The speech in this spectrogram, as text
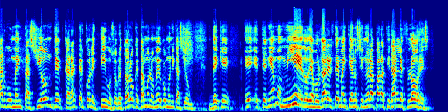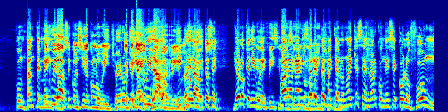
argumentación de carácter colectivo, sobre todo los que estamos en los medios de comunicación, de que eh, eh, teníamos miedo de abordar el tema haitiano si no era para tirarle flores constantemente. Y cuidado si coincide con los binchos, Pero que te cae el cubo arriba. y cuidado. Entonces, yo lo que digo Es es, difícil para analizar el tema haitiano, no hay que cerrar con ese colofón,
